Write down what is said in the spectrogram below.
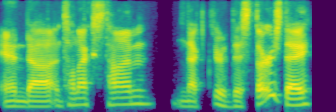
And uh, until next time, next or this Thursday.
